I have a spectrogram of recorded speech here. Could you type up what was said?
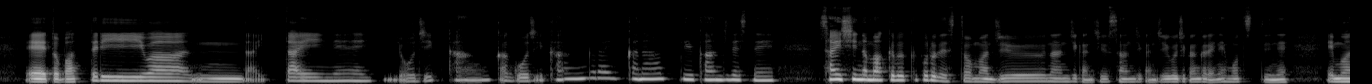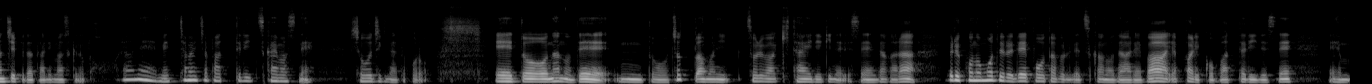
えっ、ー、と、バッテリーは、んだいたいね、4時間か5時間ぐらいかなっていう感じですね。最新の MacBook Pro ですと、まあ、10何時間、13時間、15時間ぐらいね、持つっていうね、M1 チップだとありますけど、これはね、めちゃめちゃバッテリー使いますね。正直なところ。えっ、ー、と、なので、うんと、ちょっとあまりそれは期待できないですね。だから、よりこのモデルでポータブルで使うのであれば、やっぱりこうバッテリーですね、えー、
